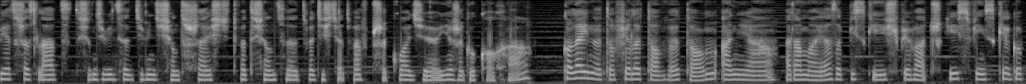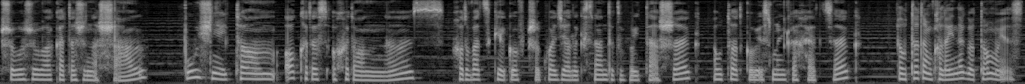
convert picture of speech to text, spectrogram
Wiersze z lat 1996-2022 w przekładzie Jerzego Kocha. Kolejny to fioletowy tom Ania Ramaja, zapiski śpiewaczki z fińskiego przełożyła Katarzyna Szal. Później tom Okres ochronny z chorwackiego w przekładzie Aleksander Wojtaszek. Autorką jest Monika Herceg. Autorem kolejnego tomu jest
